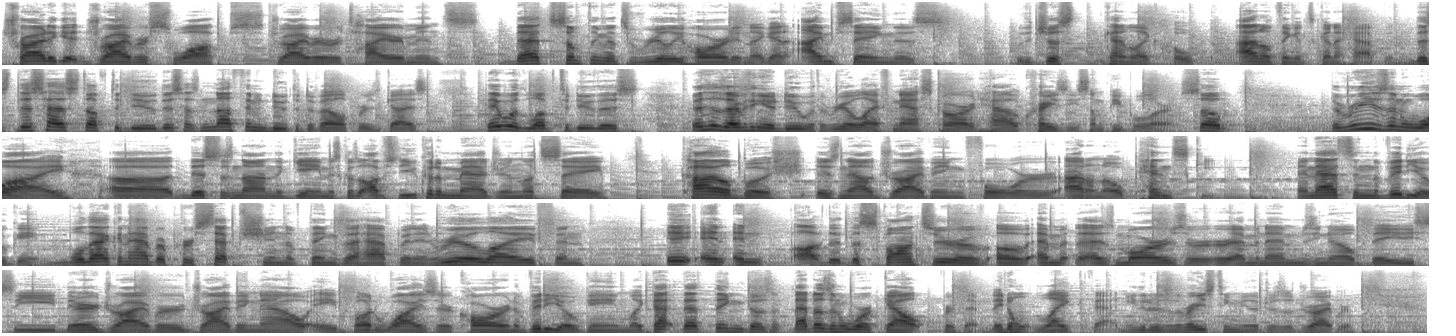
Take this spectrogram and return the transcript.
try to get driver swaps, driver retirements. That's something that's really hard. And again, I'm saying this with just kind of like hope. I don't think it's gonna happen. This this has stuff to do. This has nothing to do with the developers, guys. They would love to do this. This has everything to do with real life NASCAR and how crazy some people are. So the reason why uh, this is not in the game is because obviously you could imagine, let's say, Kyle Busch is now driving for I don't know Penske, and that's in the video game. Well, that can have a perception of things that happen in real life and it, and and uh, the, the sponsor of, of M- as Mars or, or M&M's, you know, they see their driver driving now a Budweiser car in a video game. Like that, that thing doesn't that doesn't work out for them. They don't like that. Neither does the race team. Neither does the driver.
